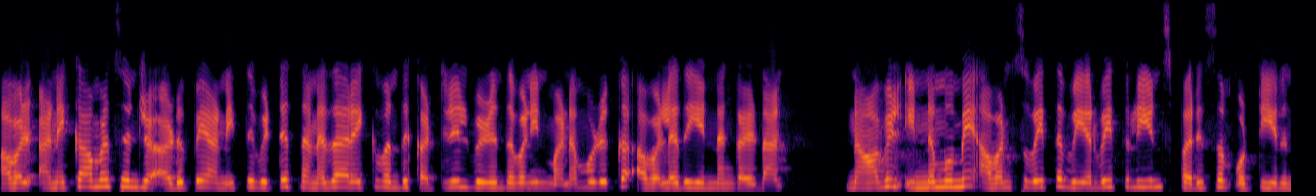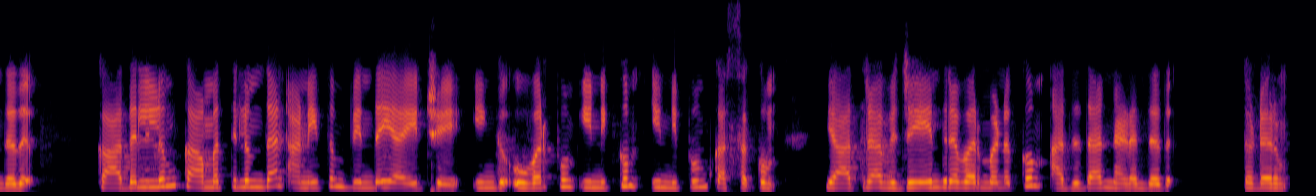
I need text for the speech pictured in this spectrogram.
அவள் அணைக்காமல் சென்ற அடுப்பை அணைத்துவிட்டு தனது அறைக்கு வந்து கட்டிலில் விழுந்தவனின் மனம் முழுக்க அவளது எண்ணங்கள்தான். நாவில் இன்னமுமே அவன் சுவைத்த வியர்வை துளியின் ஸ்பரிசம் ஒட்டியிருந்தது. காதலிலும் காமத்திலும் தான் அனைத்தும் விந்தையாயிற்றே. இங்கு உவர்ப்பும் இனிக்கும் இனிப்பும் கசக்கும். யாத்ரா விஜயேந்திரவர்மனுக்கும் அதுதான் நடந்தது. தொடரும்.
